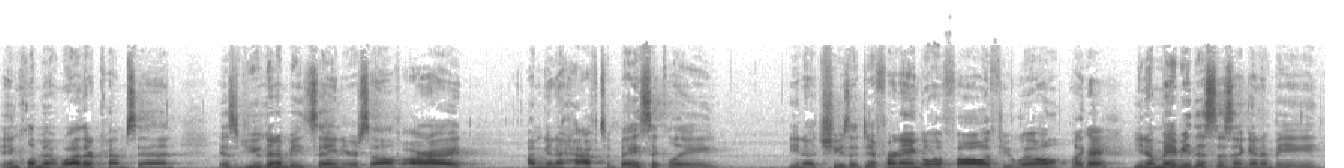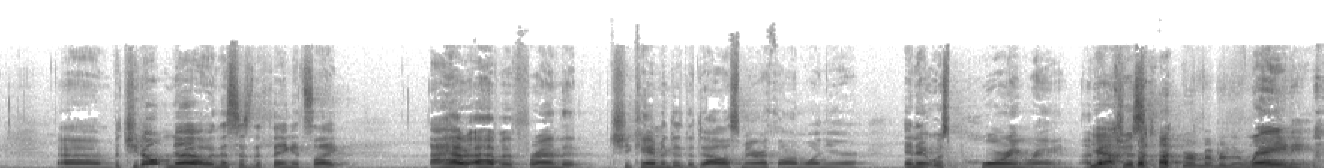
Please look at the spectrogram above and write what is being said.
inclement weather comes in, is you going to be saying to yourself, all right, I'm going to have to basically, you know, choose a different angle of fall, if you will. Like, Okay. You know, maybe this isn't going to be, um, but you don't know. And this is the thing. It's like, I have I have a friend that she came and did the Dallas Marathon one year, and it was pouring rain. I Yeah. mean, just I remember that raining.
